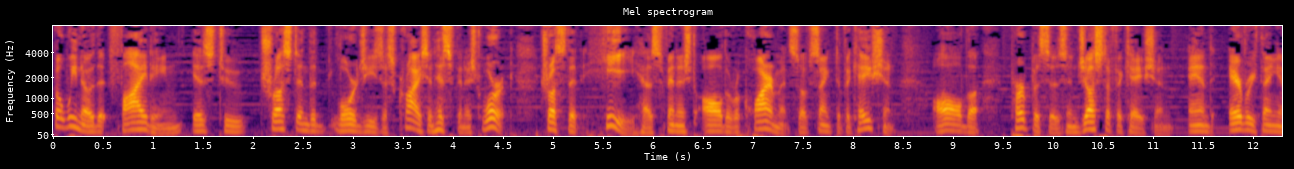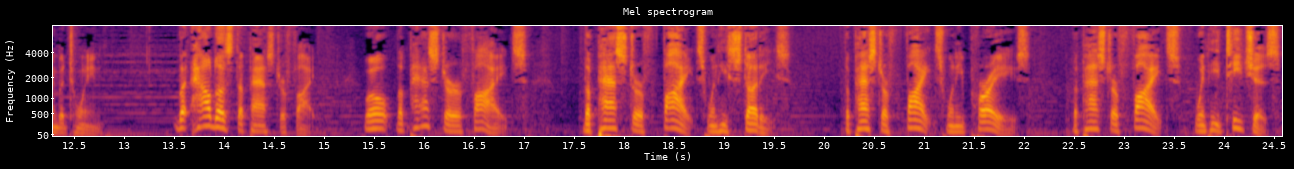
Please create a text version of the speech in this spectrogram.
but we know that fighting is to trust in the Lord Jesus Christ and his finished work. Trust that he has finished all the requirements of sanctification, all the purposes and justification, and everything in between. But how does the pastor fight? Well, the pastor fights. The pastor fights when he studies. The pastor fights when he prays. The pastor fights when he teaches.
